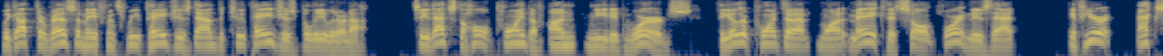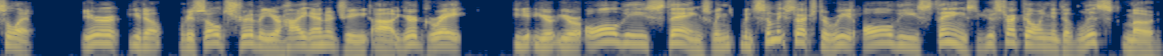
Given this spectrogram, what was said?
we got the resume from three pages down to two pages, believe it or not. See, that's the whole point of unneeded words. The other point that I want to make that's so important is that if you're excellent. You're, you know, results driven. You're high energy. Uh, you're great. You're, you're all these things. When when somebody starts to read all these things, you start going into list mode.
